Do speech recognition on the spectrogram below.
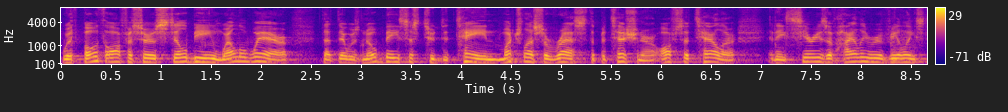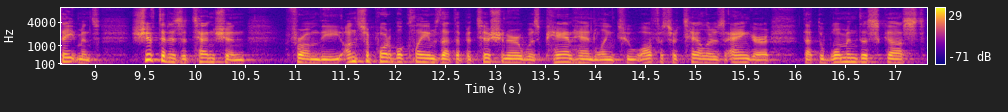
With both officers still being well aware that there was no basis to detain, much less arrest, the petitioner, Officer Taylor, in a series of highly revealing statements, shifted his attention from the unsupportable claims that the petitioner was panhandling to Officer Taylor's anger that the woman discussed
